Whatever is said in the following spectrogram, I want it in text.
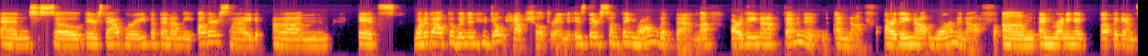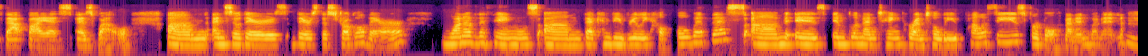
and so there's that worry. But then on the other side um, it's what about the women who don't have children? Is there something wrong with them? Are they not feminine enough? Are they not warm enough? Um, and running a, up against that bias as well. Um, and so there's there's the struggle there one of the things um, that can be really helpful with this um, is implementing parental leave policies for both men and women. Mm.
